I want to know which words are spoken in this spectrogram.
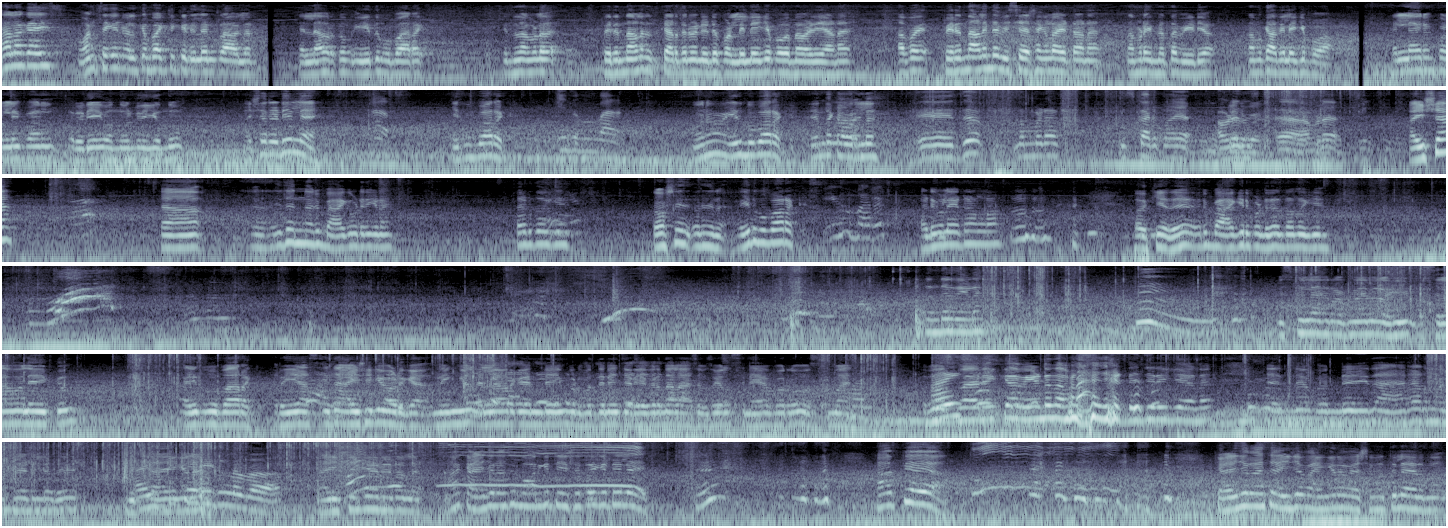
Hello guys once again welcome back to Kidilan traveller എല്ലാവർക്കും ഈദ് മുബാറക്. ഇന്ന് നമ്മൾ പെരുന്നാൾ നിസ്കാരത്തിന് വേണ്ടിയിട്ട് പള്ളിയിലേക്ക് പോകുന്ന വഴിയാണ്. അപ്പോൾ പെരുന്നാളിന്റെ വിശേഷങ്ങളുമായിട്ടാണ് നമ്മുടെ ഇന്നത്തെ വീഡിയോ. നമുക്ക് അതിലേക്ക് പോവാം. എല്ലാവരും പള്ളിയിൽ പോകാൻ റെഡിയായി വന്നുകൊണ്ടിരിക്കുന്നു. പക്ഷെ റെഡി അല്ലേ? ഈദ് മുബാറക്. മോനോ ഈദ് മുബാറക്. എന്താ കവറിൽ ഇത് നമ്മുടെ നിസ്കാരമായ അവിടെ നിസ്- അവിടെ ഐഷ ആ, ഇതെന്നെ ഒരു ബാഗ് ഇവിടെ ഇരിക്കണേ? എടുത്ത് നോക്കിയേ. റോഷൻ ഒരു മുബാറക്? ഈദ് മുബാറക്? അടിപൊളിയായിട്ടാണല്ലോ. ഓക്കെ ഇത് ഒരു ബാഗ് ഇരിപ്പുണ്ട്. ഇത് എന്താ നോക്കിയേ? എന്താ ചെയ്യണേ? ബിസ്മില്ലാഹി റഹ്മാൻ റഹീം. അസ്സലാമു അലൈക്കും. ഈദ് മുബാറക് റിയാസ് ഇത് ആയിഷയ്ക്ക് കൊടുക്കുക. നിങ്ങൾ എല്ലാവർക്കും എന്റെയും കുടുംബത്തിന്റെയും ചെറിയ പെരുന്നാൾ ആശംസകൾ സ്നേഹപൂർവം ഉസ്മാൻ. ഉസ്മാനൊക്കെ വീണ്ടും നമ്മളെ ഞെട്ടിച്ചിരിക്കുകയാണ്. എന്റെ പൊന്നെ ഇത് ആരാണെന്ന് മനസ്സിലായിട്ടില്ല. അത് മിഠായികൾ. ആ കഴിഞ്ഞ പ്രാവശ്യം മോനിക്ക് ടീഷർട്ട് കിട്ടിയില്ലേ? ഹാപ്പി ആയാ കഴിഞ്ഞ പ്രാവശ്യം ഐഷ ഭയങ്കര വിഷമത്തിലായിരുന്നു.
